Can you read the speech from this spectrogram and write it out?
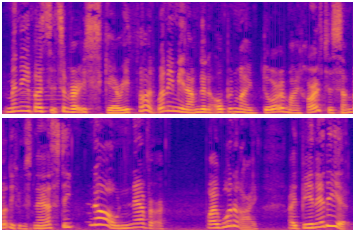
Many of us, it's a very scary thought. What do you mean? I'm going to open my door of my heart to somebody who's nasty? No, never. Why would I? I'd be an idiot.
